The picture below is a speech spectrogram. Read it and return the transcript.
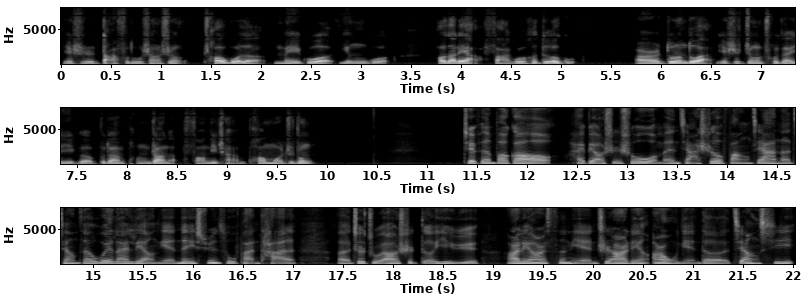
也是大幅度上升，超过了美国、英国、澳大利亚、法国和德国。而多伦多啊，也是正处在一个不断膨胀的房地产泡沫之中。这份报告还表示说，我们假设房价呢将在未来两年内迅速反弹，呃，这主要是得益于2024年至2025年的降息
